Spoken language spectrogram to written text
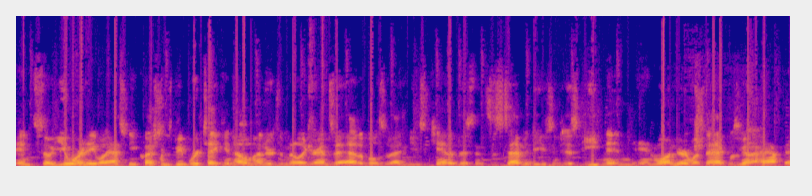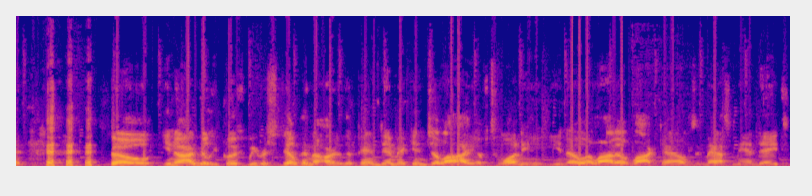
And so you weren't able to ask any questions. People were taking home hundreds of milligrams of edibles who hadn't used cannabis since the 70s and just eating it and, and wondering what the heck was going to happen. so, you know, I really pushed. We were still in the heart of the pandemic in July of 20, you know, a lot of lockdowns and mask mandates.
